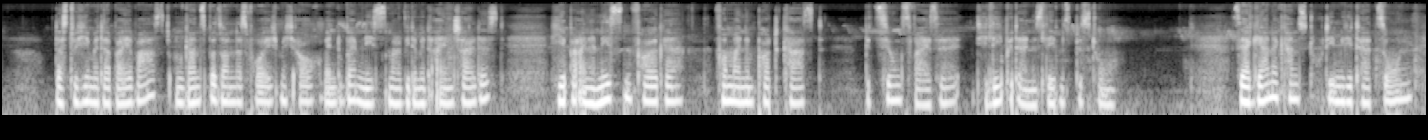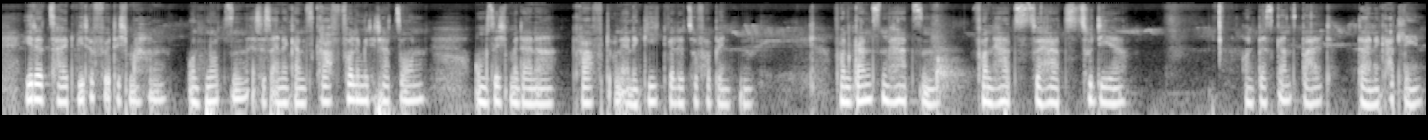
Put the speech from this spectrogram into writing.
dass du hier mit dabei warst und ganz besonders freue ich mich auch, wenn du beim nächsten Mal wieder mit einschaltest, hier bei einer nächsten Folge von meinem Podcast beziehungsweise die Liebe deines Lebens bist du. Sehr gerne kannst du die Meditation jederzeit wieder für dich machen und nutzen. Es ist eine ganz kraftvolle Meditation, um sich mit deiner Kraft- und Energiequelle zu verbinden. Von ganzem Herzen, von Herz zu Herz zu dir. Und bis ganz bald, deine Kathleen.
